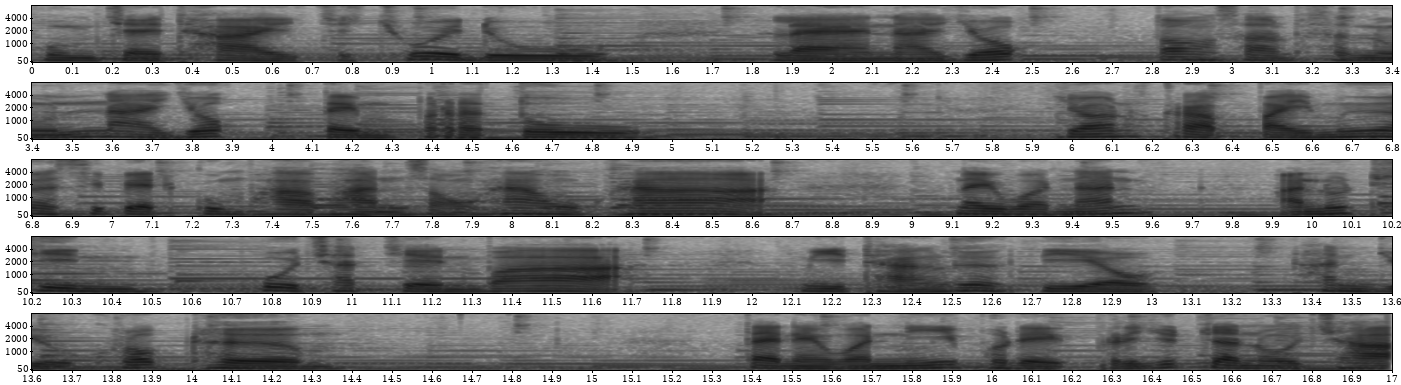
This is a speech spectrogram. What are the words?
ภูมิใจไทยจะช่วยดู แลนายกต้องสนับสนุนนายกเต็มประตู ย้อนกลับไปเมื่อ 11 กุมภาพันธ์ 2565 ในวันนั้นอนุทินพูดชัดเจนว่า มีทางเลือกเดียวท่านอยู่ครบเทอม แต่ในวันนี้พลเอกประยุทธ์จันโอชา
